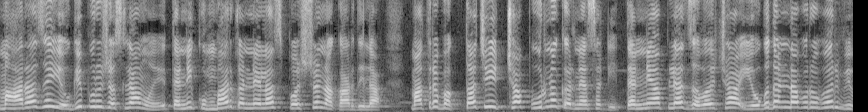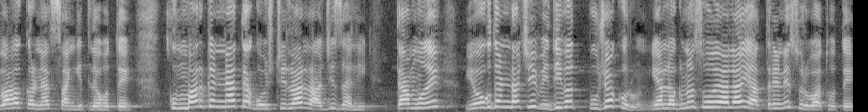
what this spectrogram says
महाराज हे योगी पुरुष असल्यामुळे त्यांनी कुंभार कन्येला स्पष्ट नकार दिला. मात्र भक्ताची इच्छा पूर्ण करण्यासाठी त्यांनी आपल्या जवळच्या योगदंडाबरोबर विवाह करण्यास सांगितले होते. कुंभार कन्या त्या गोष्टीला राजी झाली. त्यामुळे योगदंडाची विधिवत पूजा करून या लग्न सोहळ्याला यात्रेने सुरुवात होते.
